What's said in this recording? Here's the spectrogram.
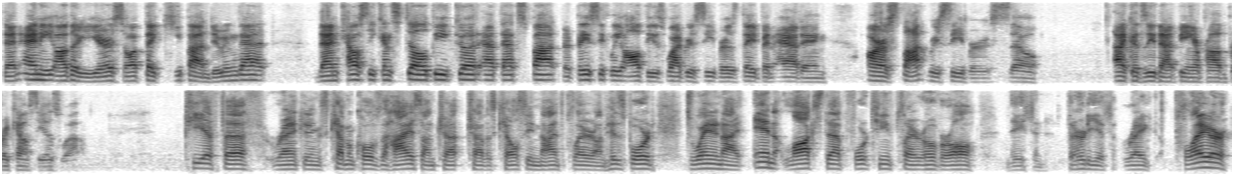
than any other year. So if they keep on doing that, then Kelce can still be good at that spot. But basically, all these wide receivers they've been adding are slot receivers. So I could see that being a problem for Kelce as well. PFF rankings. Kevin Cole's the highest on Tra- Travis Kelce, ninth player on his board. Dwayne and I in lockstep, 14th player overall. Nathan 30th ranked player.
